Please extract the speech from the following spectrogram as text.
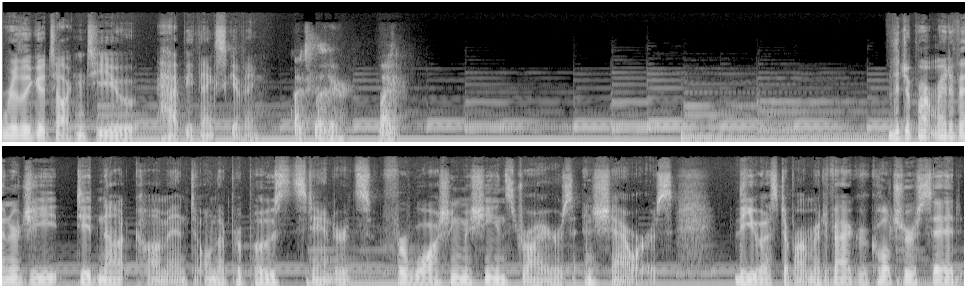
really good talking to you. Happy Thanksgiving. Talk to you later. Bye. The Department of Energy did not comment on the proposed standards for washing machines, dryers, and showers. The U.S. Department of Agriculture said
